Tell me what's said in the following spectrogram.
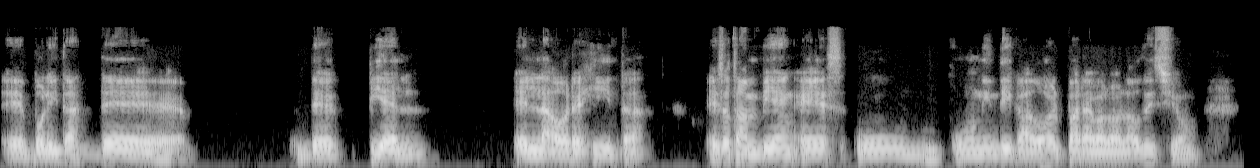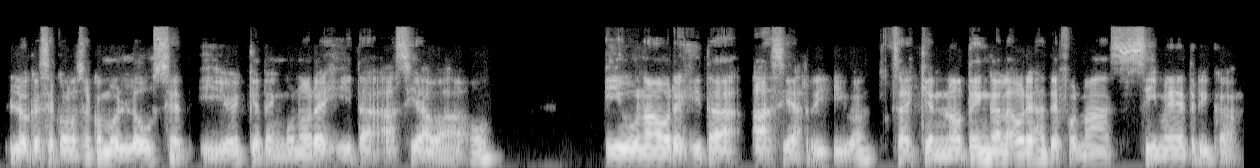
eh, bolitas de, de piel en la orejita, eso también es un, un indicador para evaluar la audición. Lo que se conoce como low set ear, que tengo una orejita hacia abajo, y una orejita hacia arriba. O sea, que no tenga las orejas de forma simétrica,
